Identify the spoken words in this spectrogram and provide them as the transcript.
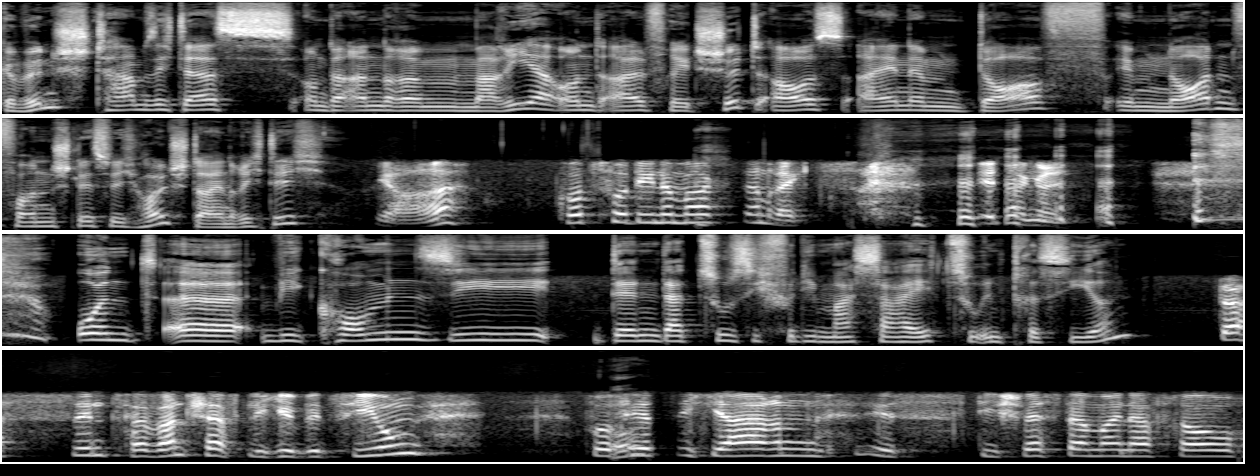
Gewünscht haben sich das unter anderem Maria und Alfred Schütt aus einem Dorf im Norden von Schleswig-Holstein, richtig? Ja, kurz vor Dänemark, dann rechts. In Angeln. Und äh, wie kommen Sie denn dazu, sich für die Maasai zu interessieren? Das sind verwandtschaftliche Beziehungen. Vor Oh. 40 Jahren ist die Schwester meiner Frau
